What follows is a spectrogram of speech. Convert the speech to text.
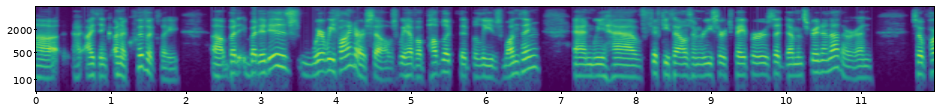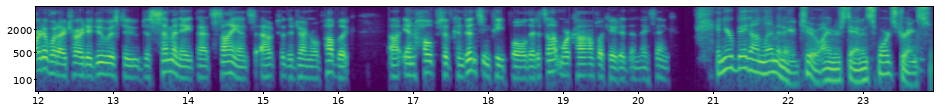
uh, I think, unequivocally. Uh, but but it is where we find ourselves. We have a public that believes one thing, and we have fifty thousand research papers that demonstrate another. And so part of what I try to do is to disseminate that science out to the general public, uh, in hopes of convincing people that it's a lot more complicated than they think. And you're big on lemonade too, I understand, and sports drinks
